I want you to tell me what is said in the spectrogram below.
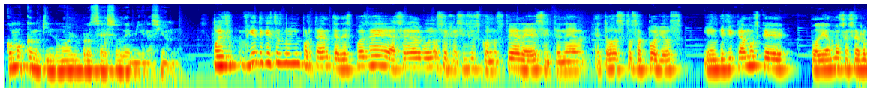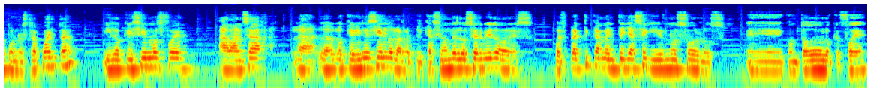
¿Cómo continuó el proceso de migración? Pues fíjate que esto es muy importante. Después de hacer algunos ejercicios con ustedes y tener todos estos apoyos, identificamos que podíamos hacerlo por nuestra cuenta y lo que hicimos fue avanzar lo que viene siendo la replicación de los servidores pues prácticamente ya seguirnos solos eh, con todo lo que fue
